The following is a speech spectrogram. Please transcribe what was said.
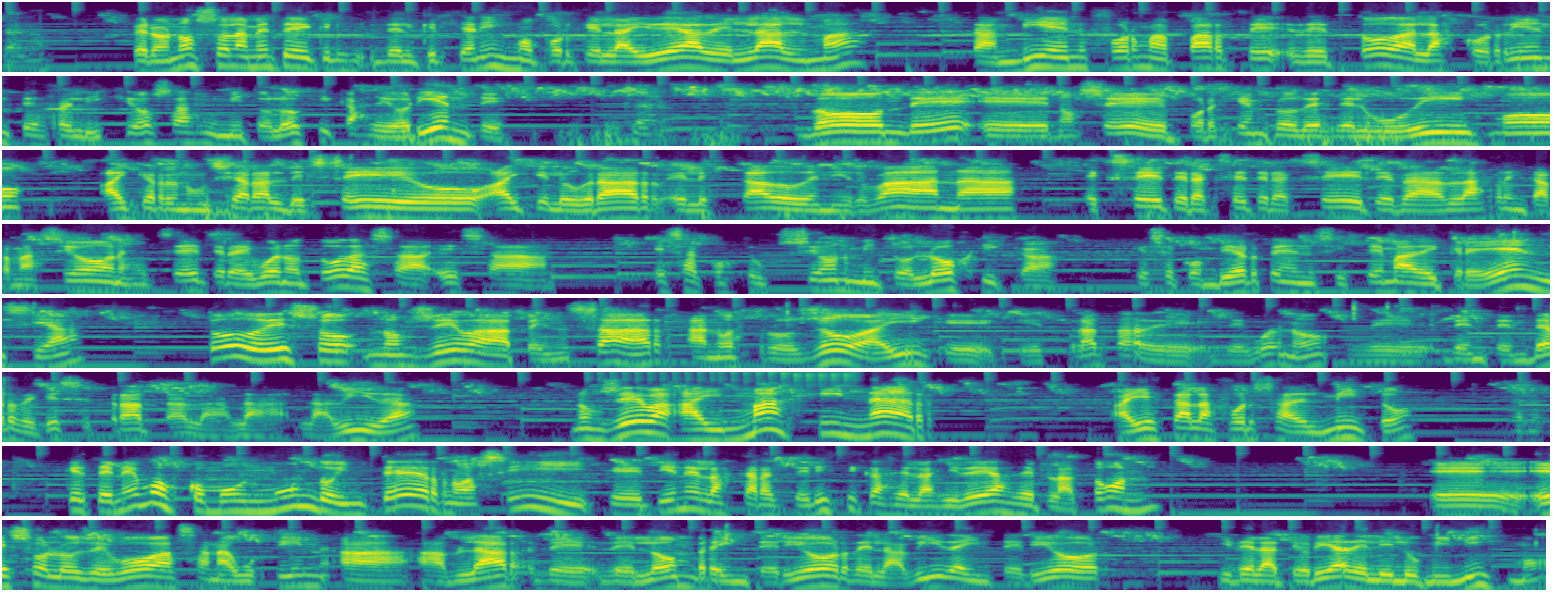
Claro. Pero no solamente del cristianismo, porque la idea del alma también forma parte de todas las corrientes religiosas y mitológicas de Oriente, donde, eh, no sé, por ejemplo, desde el budismo hay que renunciar al deseo, hay que lograr el estado de nirvana, etcétera, etcétera, etcétera, las reencarnaciones, etcétera. Y bueno, toda esa, esa, esa construcción mitológica que se convierte en sistema de creencia, todo eso nos lleva a pensar a nuestro yo ahí que, trata de, bueno, de, entender de qué se trata la, la vida, nos lleva a imaginar, ahí está la fuerza del mito, que tenemos como un mundo interno así, que tiene las características de las ideas de Platón. Eh, eso lo llevó a San Agustín a, hablar del hombre interior, de la vida interior y de la teoría del iluminismo.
